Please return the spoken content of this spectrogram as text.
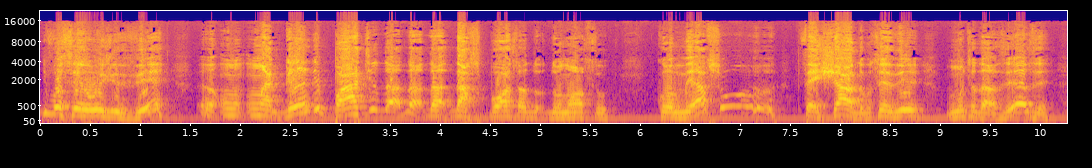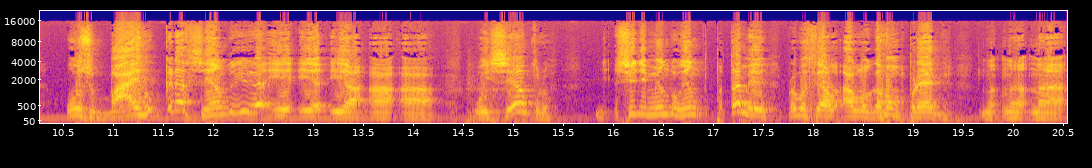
de você hoje ver é, um, uma grande parte da, da, da, das portas do, do, nosso comércio fechado. Você vê, muitas das vezes, os bairros crescendo e, e, e, e a, a, a, os centros se diminuindo também. Para você alugar um prédio na, na,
